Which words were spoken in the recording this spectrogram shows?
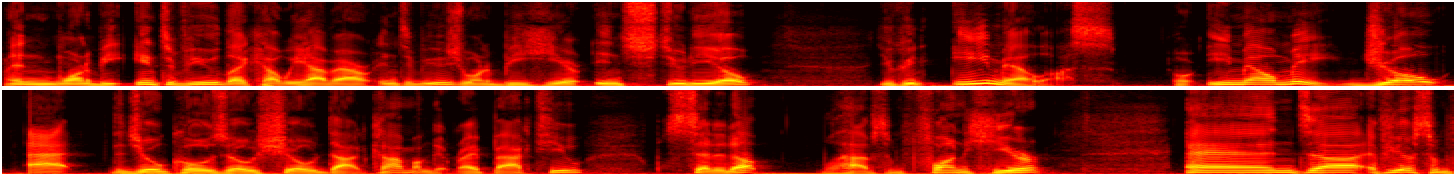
and want to be interviewed, like how we have our interviews, you want to be here in studio, you could email us or email me, joe at thejoecozoshow.com. I'll get right back to you We'll set it up. We'll have some fun here. And uh, if you have some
